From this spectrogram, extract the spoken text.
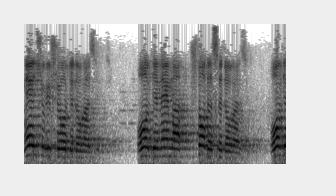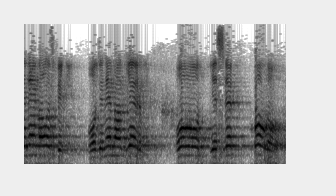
neću više ovdje dolaziti. Ovdje nema što da se dolazi. Ovdje nema ozbiljnih, ovdje nema vjernih. Ovo je sve polovno.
